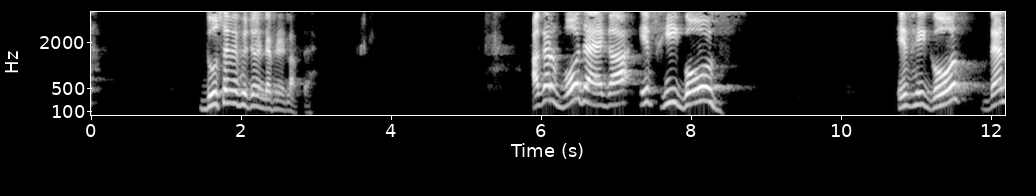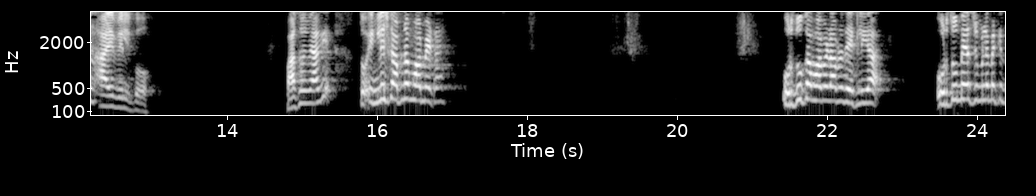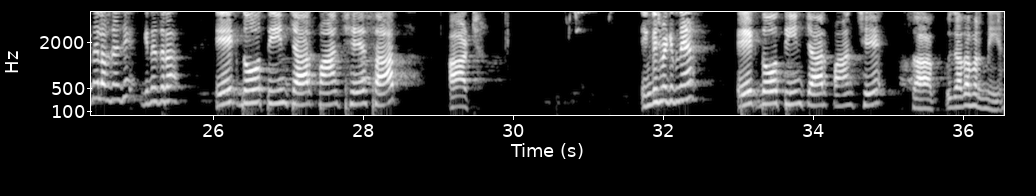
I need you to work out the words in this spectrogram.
دوسرے میں فیوچر انڈیفینٹ لاتا ہے۔ اگر وہ جائے گا if he goes if he goes then I will go بات سمجھ میں آگے تو انگلش کا اپنا فارمیٹ ہے۔ اردو کا فارمیٹ آپ نے دیکھ لیا۔ اردو میں اس جملے میں کتنے لفظ ہیں جی؟ گنے ذرا۔ ایک، دو، تین، چار، پانچ، چھ، سات، آٹھ۔ انگلش میں کتنے ہیں؟ ایک، دو، تین، چار، پانچ، چھ، سات۔ کوئی زیادہ فرق نہیں ہے۔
